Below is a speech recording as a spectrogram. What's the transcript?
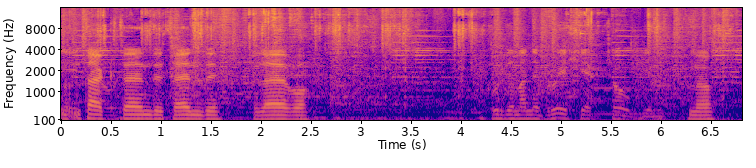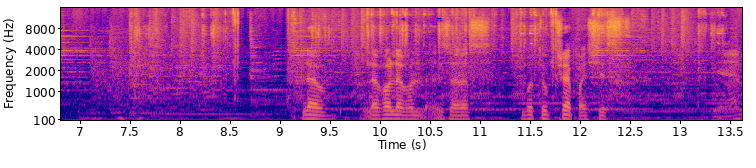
No, tak, tędy, tędy, lewo, Kurde, manewruje się jak czołgiem. no. Lewo, lewo, lewo, le zaraz, bo tu przepaść jest. Wiem.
